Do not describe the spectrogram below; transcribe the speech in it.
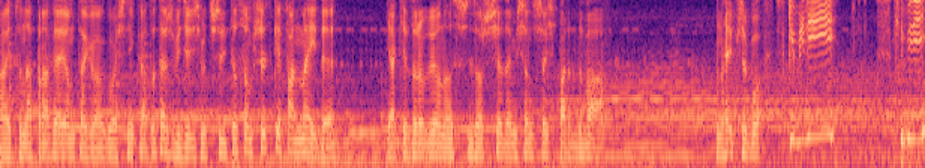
A i tu naprawiają tego głośnika. To też widzieliśmy. Czyli to są wszystkie fanmade'y, jakie zrobiono do 76 part 2. Najpierw było Skibidi! Skibidi!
